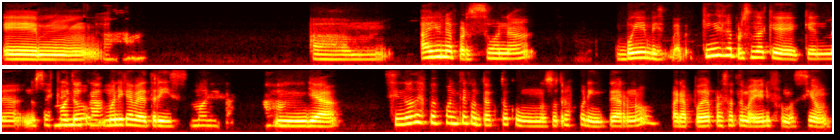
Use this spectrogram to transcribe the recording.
Em, hay una persona, voy a investigar. ¿Quién es la persona que, nos ha escrito? Mónica, Beatriz. Mónica. Mm, ya. Si no, después ponte en contacto con nosotros por interno para poder pasarte mayor información.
